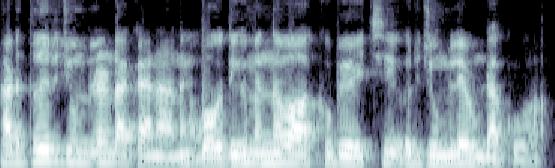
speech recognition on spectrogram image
അടുത്തത് ഒരു ജുംല ഉണ്ടാക്കാനാണ്. ഭൗതികം എന്ന വാക്ക് ഉപയോഗിച്ച് ഒരു ജുംല ഉണ്ടാക്കുക.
